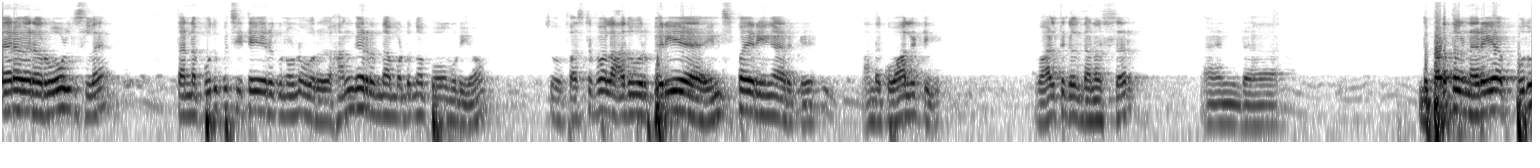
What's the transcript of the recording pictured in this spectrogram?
வேறு வேறு ரோல்ஸில் தன்னை புதுப்பிச்சுட்டே இருக்கணும்னு ஒரு ஹங்கர் இருந்தால் மட்டும்தான் போக முடியும். ஸோ ஃபர்ஸ்ட் ஆஃப் ஆல் அது ஒரு பெரிய இன்ஸ்பைரிங்காக இருக்குது அந்த குவாலிட்டி வாழ்த்துக்கள் தனுஷ் சார் அண்ட் இந்த படத்தில் நிறைய புது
